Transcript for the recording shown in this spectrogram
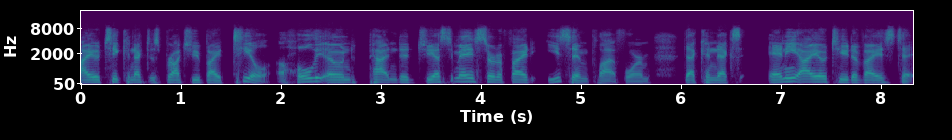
IoT Connect is brought to you by Teal, a wholly owned, patented GSMA certified eSIM platform that connects any IoT device to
